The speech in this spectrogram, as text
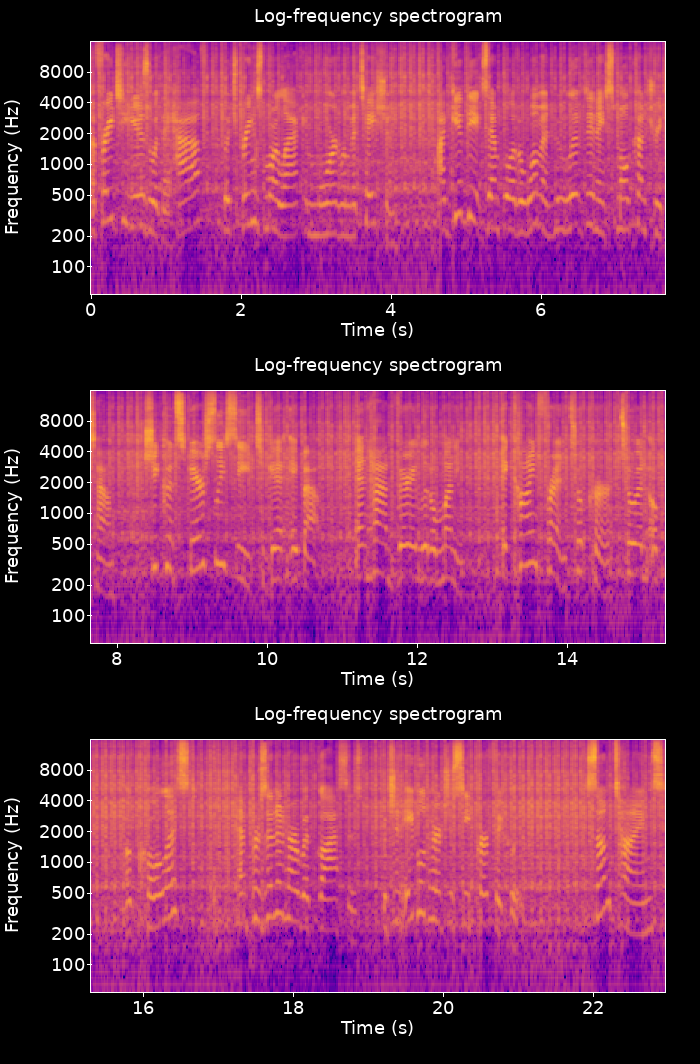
afraid to use what they have, which brings more lack and more limitation. I give the example of a woman who lived in a small country town. She could scarcely see to get about and had very little money. A kind friend took her to an oculist and presented her with glasses which enabled her to see perfectly. Sometimes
